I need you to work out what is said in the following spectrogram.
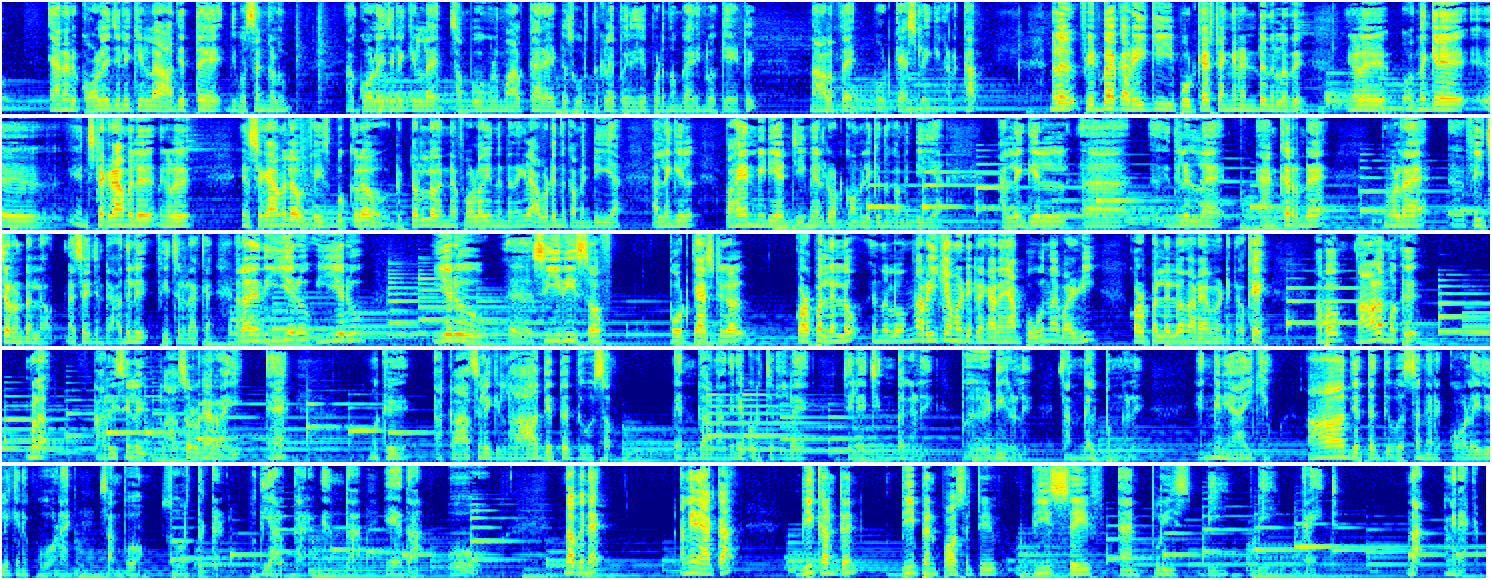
ഞാനൊരു കോളേജിലേക്കുള്ള ആദ്യത്തെ ദിവസങ്ങളും ആ കോളേജിലേക്കുള്ള സംഭവങ്ങളും ആൾക്കാരായിട്ട് സുഹൃത്തുക്കളെ പരിചയപ്പെടുന്നതും കാര്യങ്ങളൊക്കെ ആയിട്ട് നാളത്തെ പോഡ്കാസ്റ്റിലേക്ക് കിടക്കാം. നിങ്ങൾ ഫീഡ്ബാക്ക് അറിയിക്കുക ഈ പോഡ്കാസ്റ്റ് എങ്ങനെ ഉണ്ട് എന്നുള്ളത് നിങ്ങൾ ഒന്നെങ്കിൽ ഇൻസ്റ്റാഗ്രാമിൽ നിങ്ങൾ ഇൻസ്റ്റാഗ്രാമിലോ ഫേസ്ബുക്കിലോ ട്വിറ്ററിലോ എന്നെ ഫോളോ ചെയ്യുന്നുണ്ടെങ്കിൽ അവിടെ നിന്ന് കമന്റ് ചെയ്യുക. അല്ലെങ്കിൽ Pahayan media at Gmail dot കോമിലേക്ക് ഒന്ന് കമന്റ് ചെയ്യുക. അല്ലെങ്കിൽ ഇതിലുള്ള ആങ്കറിന്റെ നമ്മളുടെ ഫീച്ചർ ഉണ്ടല്ലോ മെസ്സേജിന്റെ അതിൽ ഫീച്ചർ ഇടാക്കാൻ അല്ലാതെ ഈയൊരു ഈയൊരു ഈയൊരു സീരീസ് ഓഫ് പോഡ്കാസ്റ്റുകൾ കുഴപ്പമില്ലല്ലോ എന്നുള്ളതൊന്ന് അറിയിക്കാൻ വേണ്ടിയിട്ടാണ്. കാരണം ഞാൻ പോകുന്ന വഴി കുഴപ്പമില്ലല്ലോ എന്ന് അറിയാൻ വേണ്ടിയിട്ട് ഓക്കെ അപ്പോൾ നാളെ നമുക്ക് നമ്മൾ അറിസിൽ ക്ലാസ് തുടങ്ങാറായി. ഏ? നമുക്ക് ആ ക്ലാസ്സിലേക്കുള്ള ആദ്യത്തെ ദിവസം എന്താണ്? അതിനെക്കുറിച്ചുള്ള ചില ചിന്തകൾ പേടികൾ സങ്കല്പങ്ങൾ എങ്ങനെയായിരിക്കും ആദ്യത്തെ ദിവസം ഇങ്ങനെ കോളേജിലേക്ക് ഇങ്ങനെ പോണ സംഭവം? സുഹൃത്തുക്കൾ പുതിയ ആൾക്കാർ എന്താ? ഏതാ? ഓ. എന്നാ പിന്നെ അങ്ങനെയാക്കാം. be content be pen positive be safe and please be be kind എന്നാ അങ്ങനെയാക്കാം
